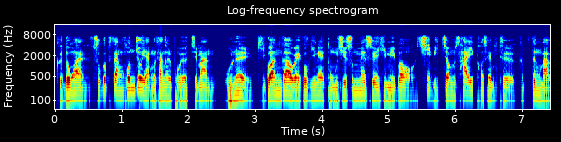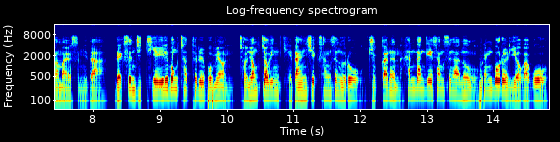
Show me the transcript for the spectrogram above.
그동안 수급상 혼조 양상을 보였지만 오늘 기관과 외국인의 동시 순매수에 힘입어 12.42% 급등 마감하였습니다. 넥슨 GT의 일봉 차트를 보면 전형적인 계단식 상승으로 주가는 한 단계 상승한 후 횡보를 이어가고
